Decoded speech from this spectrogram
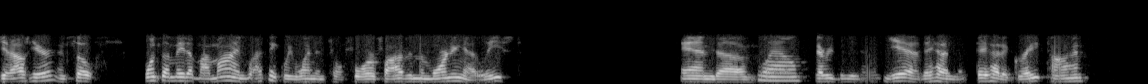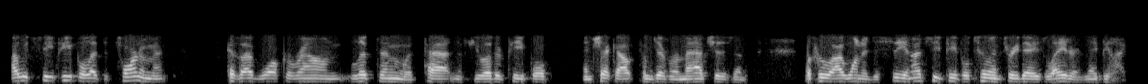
get out here. And so, once I made up my mind, I think we went until four or five in the morning at least. And uh, wow, everybody, yeah, they had they had a great time. I would see people at the tournament because I'd walk around Lipton with Pat and a few other people and check out some different matches and of who I wanted to see. And I'd see people two and three days later, and they'd be like,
